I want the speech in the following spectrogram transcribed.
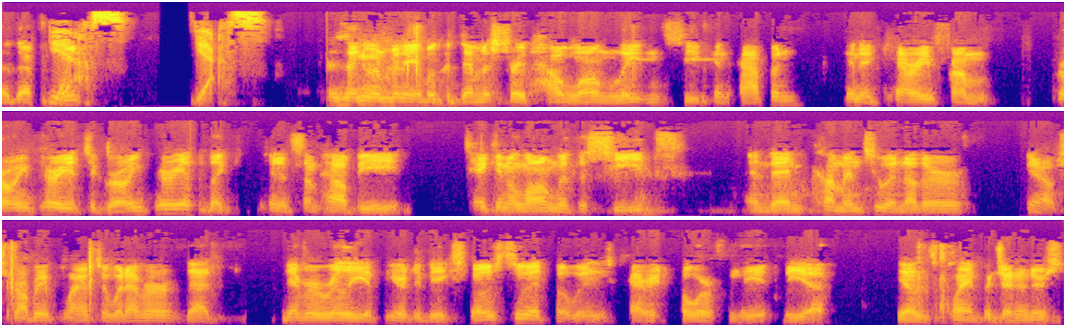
at that point. Yes. Yes. Has anyone been able to demonstrate how long latency can happen? Can it carry from growing period to growing period? Like, can it somehow be taken along with the seeds and then come into another, you know, strawberry plant or whatever that never really appeared to be exposed to it, but was carried forward from the the uh, you know, this plant progenitors?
